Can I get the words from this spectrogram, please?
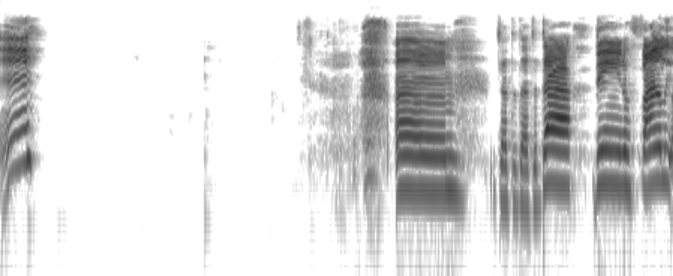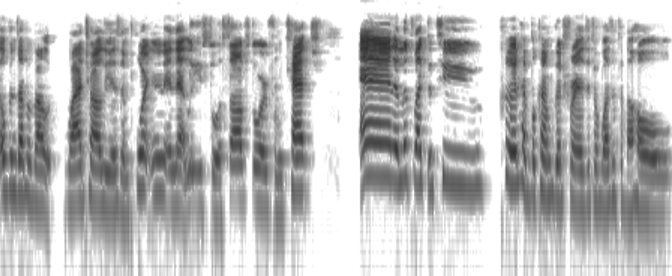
eh. Um, da da da da da. Dean finally opens up about why Charlie is important, and that leads to a sob story from Ketch. And it looks like the two could have become good friends if it wasn't for the whole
